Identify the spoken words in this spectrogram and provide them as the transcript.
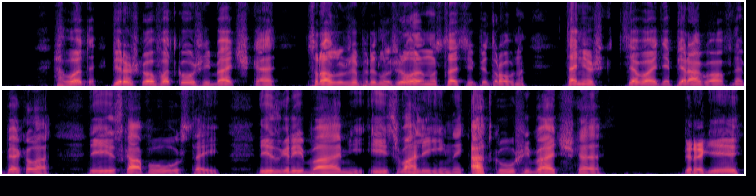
— А вот пирожков откушай, батюшка, — сразу же предложила Анастасия Петровна. — Танюшка сегодня пирогов напекла и с капустой, и с грибами, и с малиной. Откушай, батюшка. Пироги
